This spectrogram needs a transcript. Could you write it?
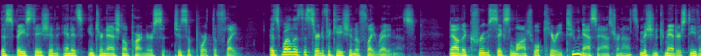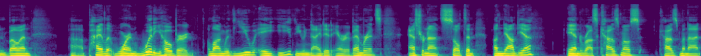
the space station, and its international partners to support the flight, as well as the certification of flight readiness. Now, the Crew 6 launch will carry two NASA astronauts, Mission Commander Stephen Bowen, uh, pilot Warren Woody Hoburg, along with UAE, the United Arab Emirates, astronaut Sultan Al and Roscosmos cosmonaut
